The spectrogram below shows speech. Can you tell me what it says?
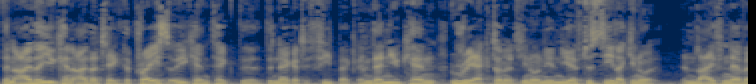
Then either you can either take the praise or you can take the, the negative feedback and then you can react on it, you know, and you have to see like, you know, in life never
